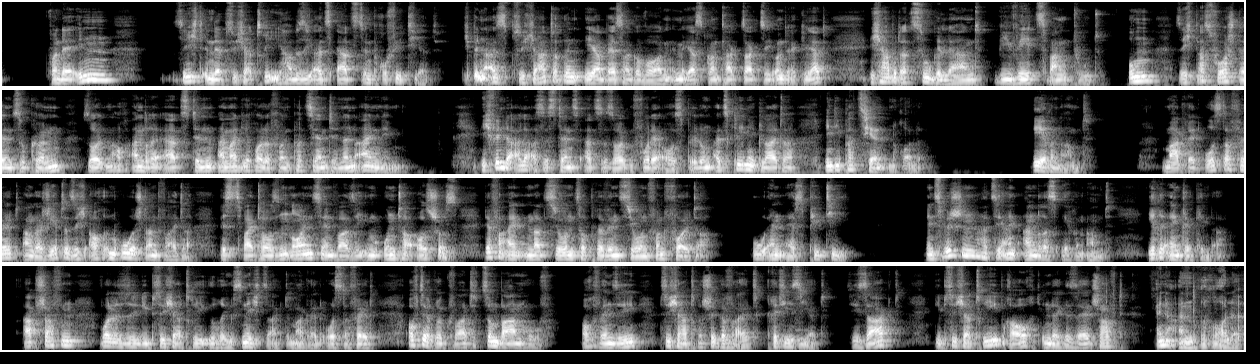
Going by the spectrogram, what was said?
Von der Innensicht in der Psychiatrie habe sie als Ärztin profitiert. Ich bin als Psychiaterin eher besser geworden im Erstkontakt, sagt sie und erklärt, ich habe dazugelernt, wie weh Zwang tut. Um sich das vorstellen zu können, sollten auch andere Ärztinnen einmal die Rolle von Patientinnen einnehmen. Ich finde, alle Assistenzärzte sollten vor der Ausbildung als Klinikleiter in die Patientenrolle. Ehrenamt. Margret Osterfeld engagierte sich auch im Ruhestand weiter. Bis 2019 war sie im Unterausschuss der Vereinten Nationen zur Prävention von Folter. UNSPT. Inzwischen hat sie ein anderes Ehrenamt, ihre Enkelkinder. Abschaffen wolle sie die Psychiatrie übrigens nicht, sagte Margret Osterfeld auf der Rückfahrt zum Bahnhof, auch wenn sie psychiatrische Gewalt kritisiert. Sie sagt, die Psychiatrie braucht in der Gesellschaft eine andere Rolle.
